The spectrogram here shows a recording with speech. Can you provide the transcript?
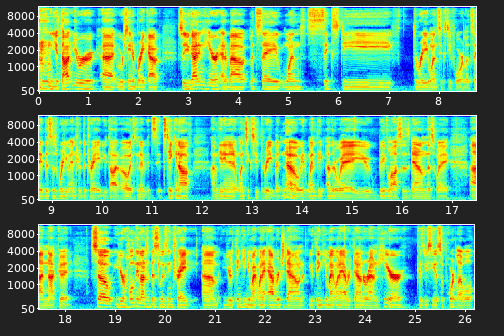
you thought you were uh, we were seeing a breakout. So you got in here at about, let's say 163, 164. Let's say this is where you entered the trade. You thought, oh, it's gonna, it's, it's taking off. I'm getting in at 163, but no, it went the other way. You big losses down this way. Uh, not good. So you're holding on to this losing trade. Um, you're thinking you might want to average down. You think you might want to average down around here because you see a support level.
